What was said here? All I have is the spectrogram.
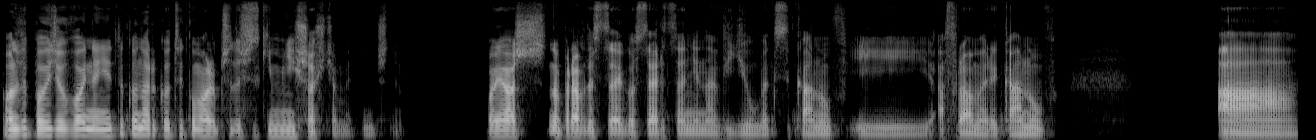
On wypowiedział wojnę nie tylko narkotykom, ale przede wszystkim mniejszościom etnicznym. Ponieważ naprawdę z całego serca nienawidził Meksykanów i Afroamerykanów, a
